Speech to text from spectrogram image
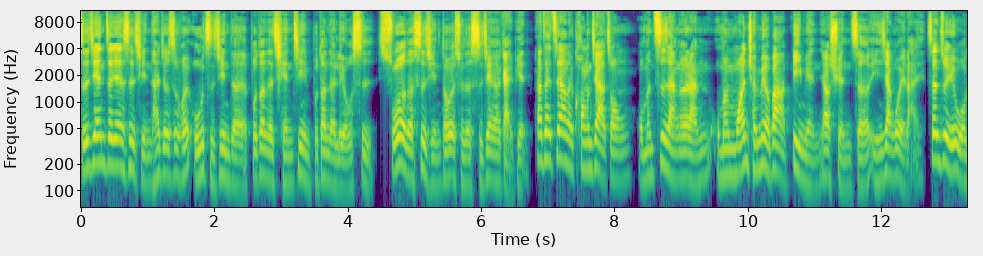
时间这件事情，它就是会无止境的不断的前进，不断的流逝，所有的事情都会随着时间而改变。那在这样的框架中，我们自然而然，我们完全没有办法避免要选择迎向未来，甚至于我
